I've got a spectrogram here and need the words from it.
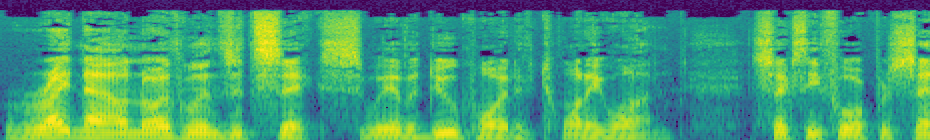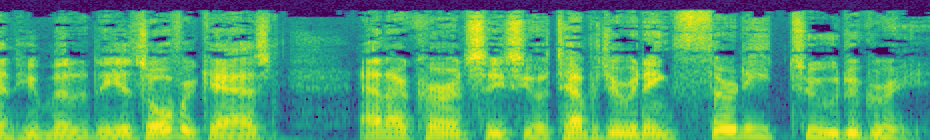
Right now north winds at 6. We have a dew point of 21. 64% humidity. It's overcast, and our current CCO temperature reading 32 degrees.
